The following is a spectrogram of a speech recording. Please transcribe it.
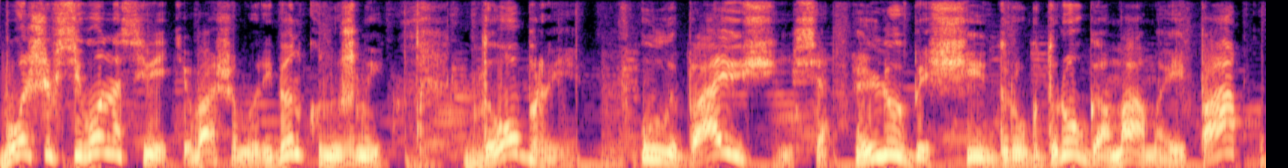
больше всего на свете вашему ребенку нужны добрые, улыбающиеся, любящие друг друга мама и папа,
